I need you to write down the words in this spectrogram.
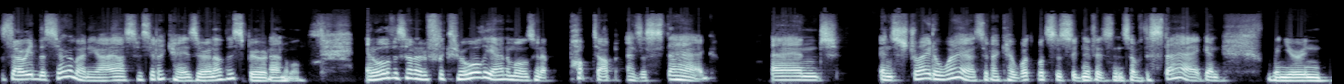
so in the ceremony, I asked, I said, okay, is there another spirit animal? And all of a sudden, I flicked through all the animals and it popped up as a stag. And and straight away, I said, okay, what, what's the significance of the stag? And when you're in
